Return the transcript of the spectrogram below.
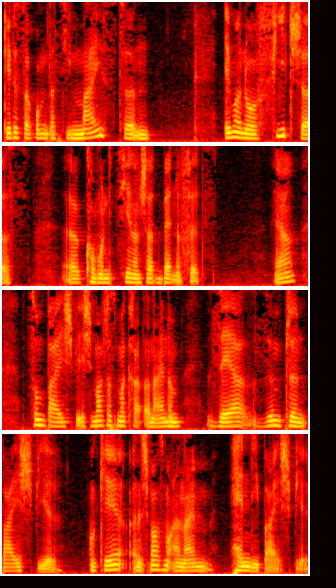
geht es darum, dass die meisten immer nur Features äh, kommunizieren anstatt Benefits. Ja, zum Beispiel, ich mache das mal gerade an einem sehr simplen Beispiel. Okay, also ich mache es mal an einem Handy-Beispiel.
